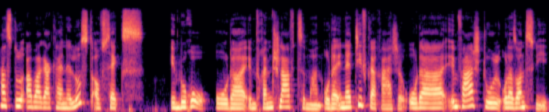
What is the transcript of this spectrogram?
hast du aber gar keine Lust auf Sex im Büro oder im fremden Schlafzimmern oder in der Tiefgarage oder im Fahrstuhl oder sonst wie.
